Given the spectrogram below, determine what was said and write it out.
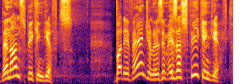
they're non speaking gifts. But evangelism is a speaking gift.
